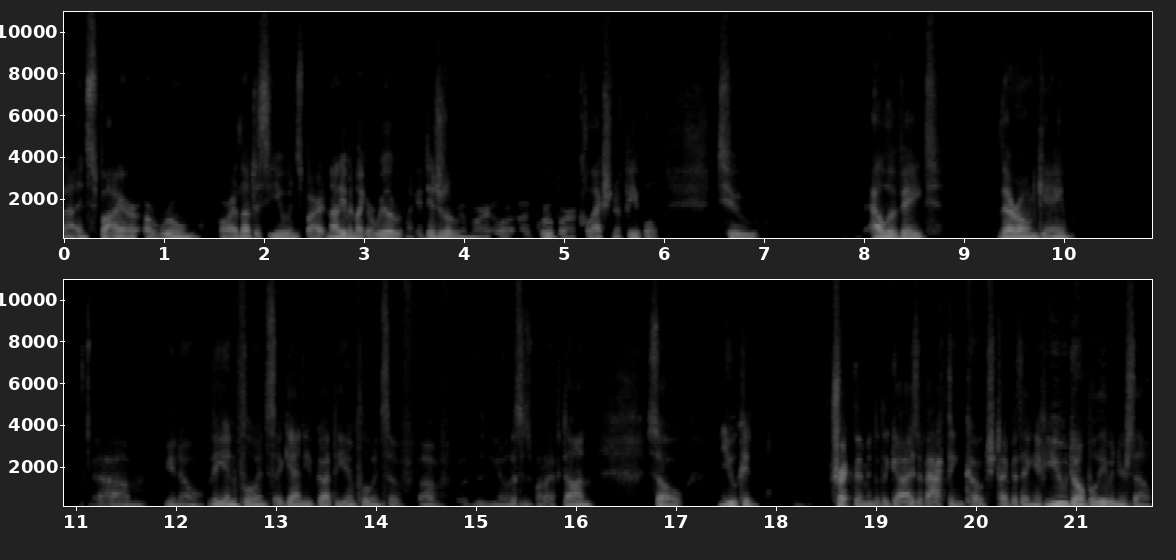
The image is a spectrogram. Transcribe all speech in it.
uh, inspire a room or i'd love to see you inspire not even like a real room like a digital room or, or a group or a collection of people to elevate their own game. Um, you know the influence again you've got the influence of of you know this is what i've done. So you could trick them into the guise of acting coach type of thing if you don't believe in yourself.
